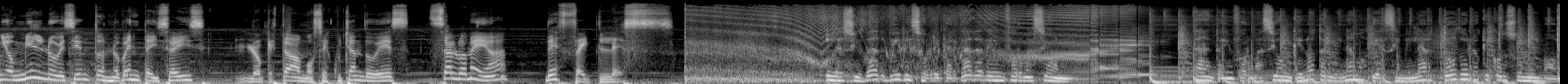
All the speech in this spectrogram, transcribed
Año 1996, lo que estábamos escuchando es Salvamea de Fateless. La ciudad vive sobrecargada de información. Tanta información que no terminamos de asimilar todo lo que consumimos.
